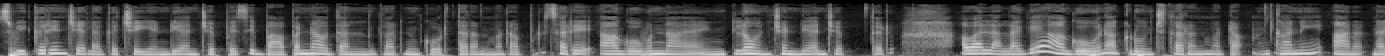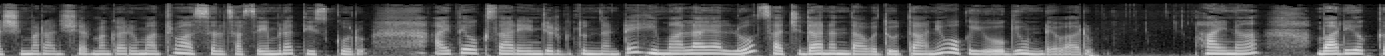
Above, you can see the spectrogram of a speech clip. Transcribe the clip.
స్వీకరించేలాగా చేయండి అని చెప్పేసి బాపన్న అవధాన గారిని కోరుతారనమాట అప్పుడు సరే ఆ గోవును నా ఇంట్లో ఉంచండి అని చెప్తారు. వాళ్ళు అలాగే ఆ గోవును అక్కడ ఉంచుతారనమాట కానీ ఆ నరసింహరాజు శర్మ గారు మాత్రం అస్సలు ససేమ్రా తీసుకోరు. అయితే ఒకసారి ఏం జరుగుతుందంటే హిమాలయాల్లో సచ్చిదానంద అవధూత అని ఒక యోగి ఉండేవారు. ఆయన వారి యొక్క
